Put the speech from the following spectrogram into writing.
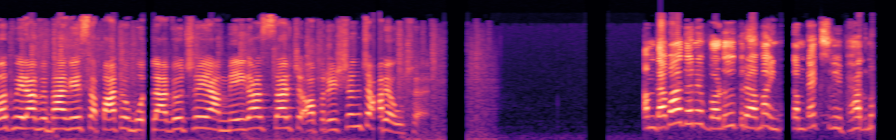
આવકવેરા વિભાગે સપાટો બોલાવ્યો છે. આ મેગા સર્ચ ઓપરેશન ચાલી રહ્યું છે. અમદાવાદ અને વડોદરામાં ઇન્કમટેક્સ વિભાગનું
